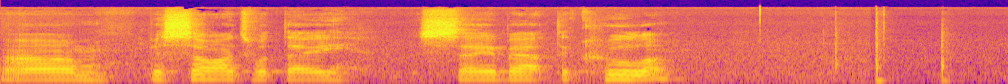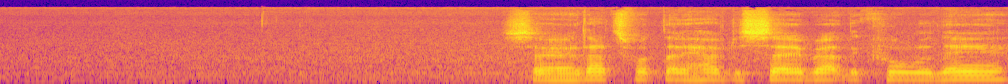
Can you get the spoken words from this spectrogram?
um, besides what they say about the cooler. So that's what they have to say about the cooler there.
